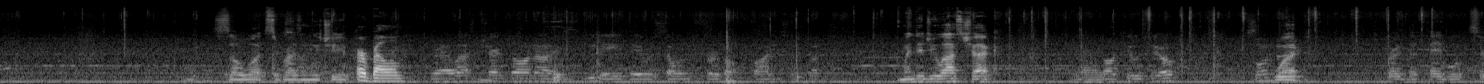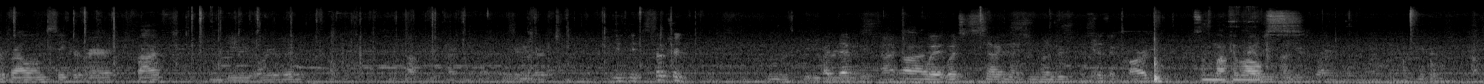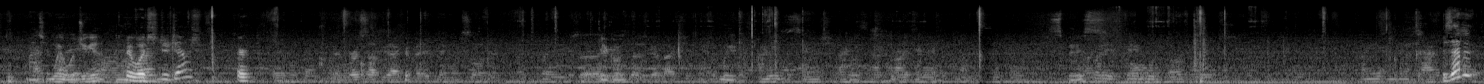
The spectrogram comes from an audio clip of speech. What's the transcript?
So what? Surprisingly cheap. Or Bellum. When I last checked on uh, eBay, they were selling for about five to six bucks. When did you last check? About two weeks ago. What? For the fabled Cerebellum secret rare five. DB Warrior Raid. It, it's such a My deck uh, Wait, what's the tag? 1900? specific card. Some luck evolves. My turn. Wait, what'd you get? Wait, what'd you do, Josh? Reverse out the activated thing with silver. Yeah, go. Wait, I need the same. I just have cards in it. not the same thing. space? I need something to attack. Is that it?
